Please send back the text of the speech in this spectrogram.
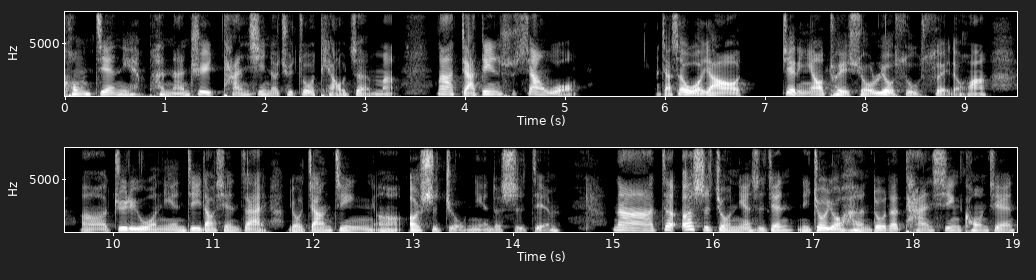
空间你很难去弹性的去做调整嘛？那假定像我，假设我要届龄要退休六十五岁的话，呃，距离我年纪到现在有将近呃二十九年的时间。那这二十九年时间，你就有很多的弹性空间，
